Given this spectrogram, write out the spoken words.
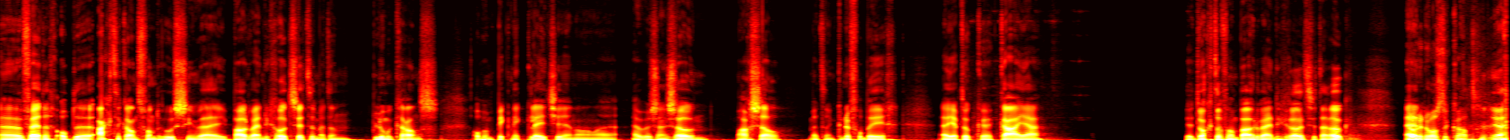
Eh, verder op de achterkant van de hoes zien wij Boudewijn de Groot zitten met een bloemenkrans op een picknickkleedje. En dan eh, hebben we zijn zoon Marcel met een knuffelbeer. Eh, je hebt ook eh, Kaya, de dochter van Boudewijn de Groot, zit daar ook. Oh, dat was de kat. Ja,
